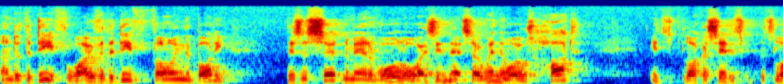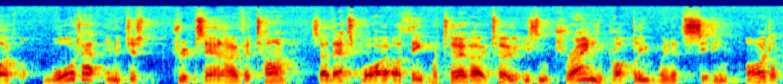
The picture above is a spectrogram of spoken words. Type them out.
under the diff or over the diff following the body. There's a certain amount of oil always in that, so when the oil's hot, it's like I said, it's it's like water and it just drips out over time. So that's why I think my turbo too isn't draining properly when it's sitting idle.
